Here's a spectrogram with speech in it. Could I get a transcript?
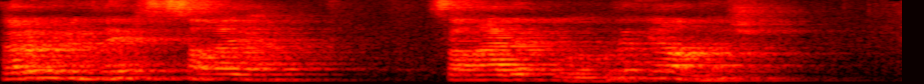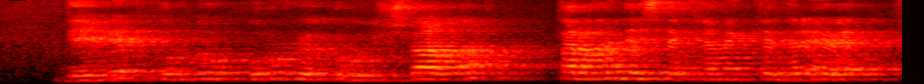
Tarım ürününün hepsi sanayi sanayide kullanılır. Yanlış. Devlet kurduğu kurum ve kuruluşlarla tarımı desteklemektedir. Evet,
